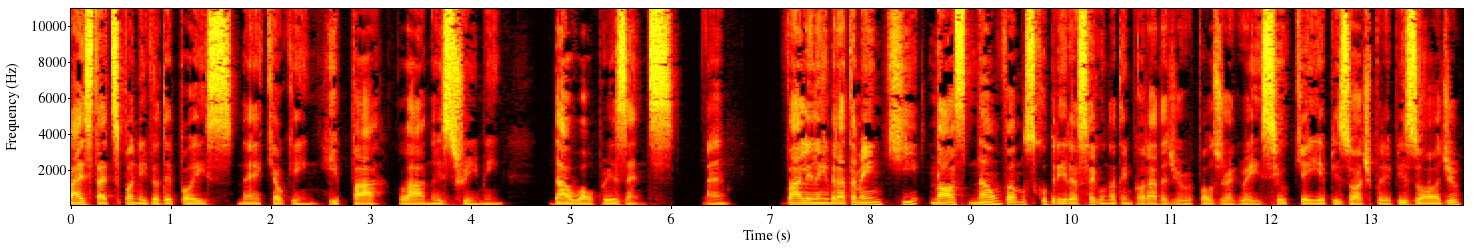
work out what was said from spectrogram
vai estar disponível depois, né, que alguém ripar lá no streaming da Wall Presents, né? Vale lembrar também que nós não vamos cobrir a segunda temporada de RuPaul's Drag Race UK episódio por episódio,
